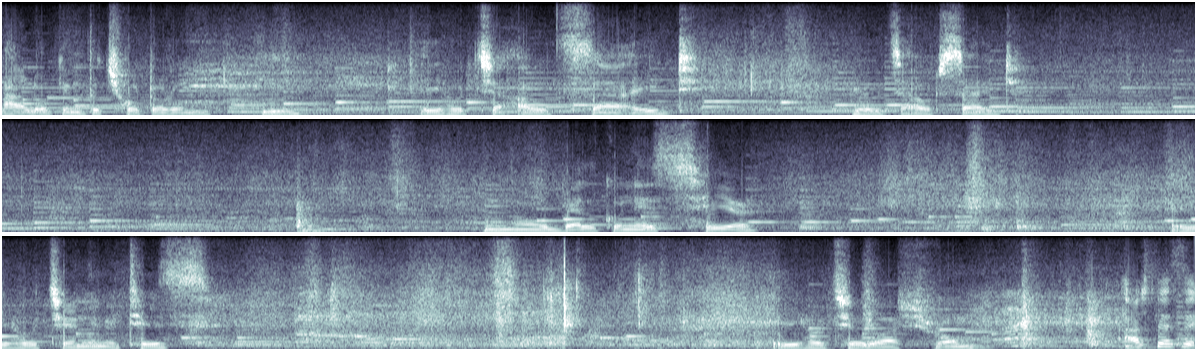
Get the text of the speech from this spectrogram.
ভালো কিন্তু ছোট রুম এই হচ্ছে আউটসাইড এই হচ্ছে আউটসাইড no balconies here এই হচ্ছে amenities এই হচ্ছে ওয়াশরুম আসতেছে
